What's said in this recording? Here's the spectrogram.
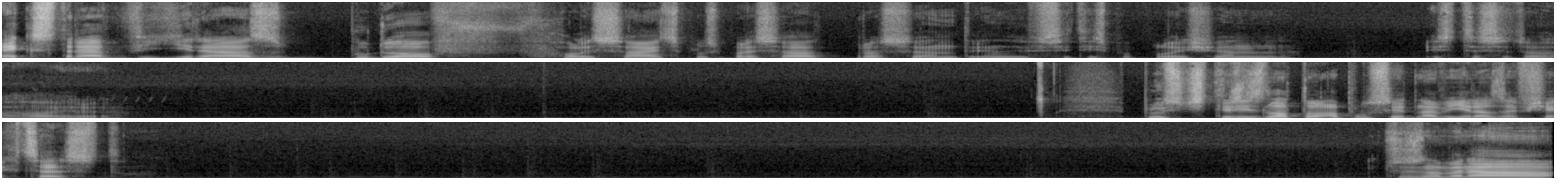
Extra výraz budov Holy Sites plus 50% in the city's population. Jste se to higher? Plus 4 zlato a plus jedna výra ze všech cest. Což znamená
